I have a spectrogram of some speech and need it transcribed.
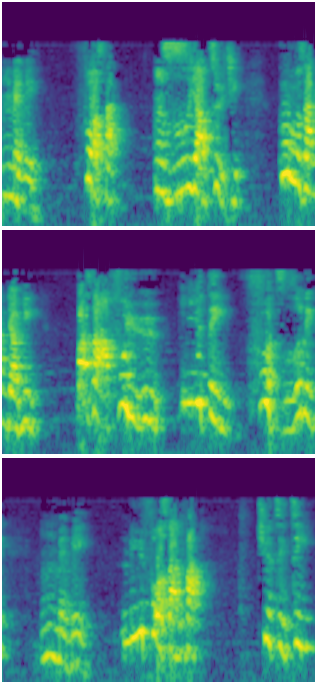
嗯，妹妹，佛山，嗯，是要走进，古上要你不杀富裕，一对父子呢。嗯，妹妹，你佛山吧，就这这，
